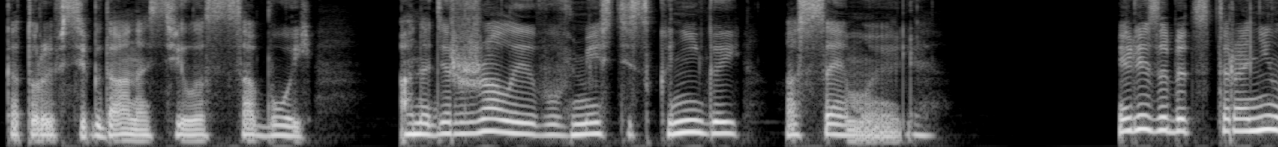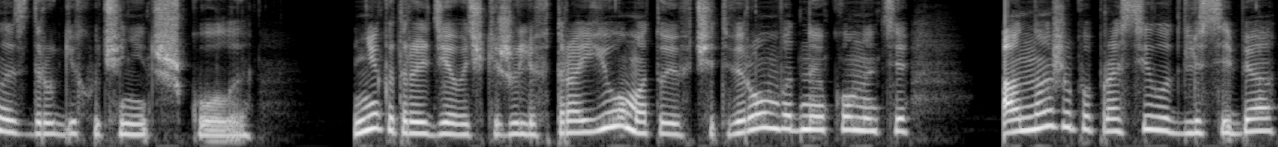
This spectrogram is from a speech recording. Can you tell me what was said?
который всегда носила с собой. Она держала его вместе с книгой о Сэмуэле. Элизабет сторонилась других учениц школы. Некоторые девочки жили втроем, а то и вчетвером в одной комнате — она же попросила для себя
